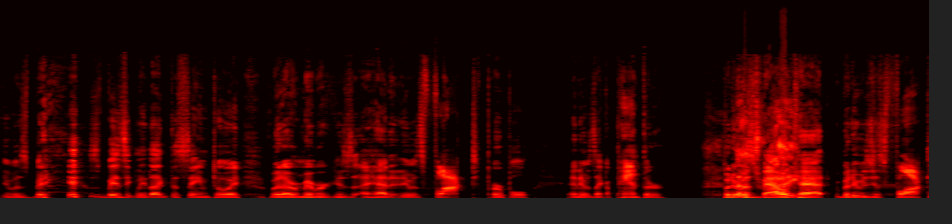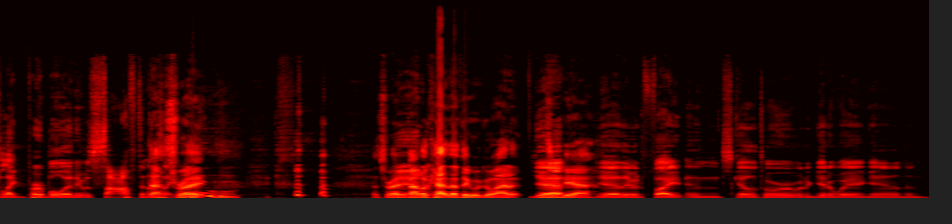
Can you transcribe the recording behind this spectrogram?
It was ba- it was basically like the same toy, but I remember because I had it. It was flocked purple, and it was like a panther. But it was Battle right. Cat, but it was just flocked like purple, and it was soft. And I was That's like, right. Ooh. That's right. Man. Battle Cat, that thing would go at it. Yeah, Yeah. yeah. They would fight, and Skeletor would get away again. And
